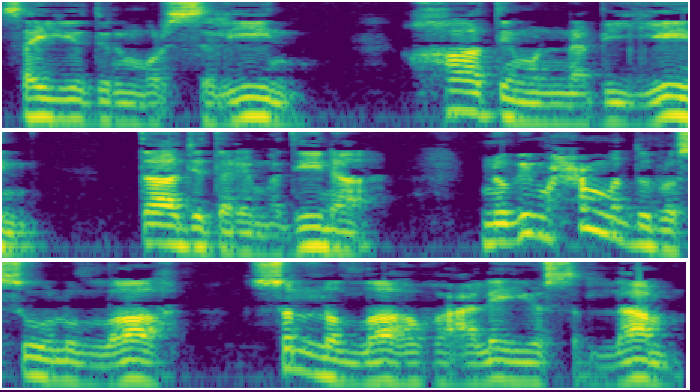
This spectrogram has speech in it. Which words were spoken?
সৈয়দুল মুরসলিন, খাতিমুন নবীন তাজদারে মদিনা, নবী মোহাম্মদুর রসুল্লাহ সাল্লাহ আলাইসাল্লাম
